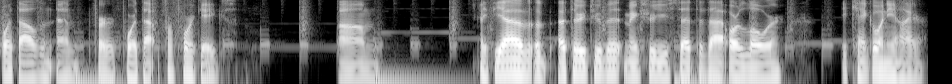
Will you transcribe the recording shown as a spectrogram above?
4000M for four that for four gigs. Um, if you have a 32-bit, make sure you set to that or lower. It can't go any higher.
